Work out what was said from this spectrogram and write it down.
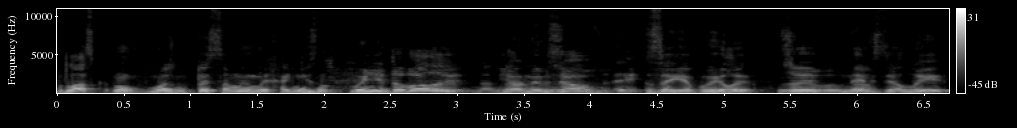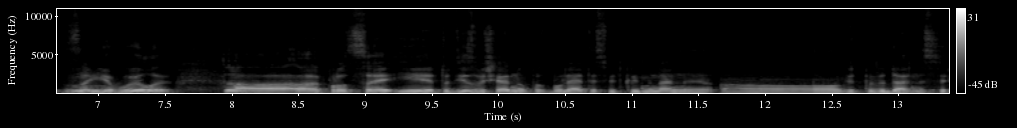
Будь ласка, ну можна той самий механізм. Мені давали, я не взяв. Заявили, Заявили, не да. взяли, заявили. А, про це, і тоді, звичайно, позбавляєтесь від кримінальної а, відповідальності.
